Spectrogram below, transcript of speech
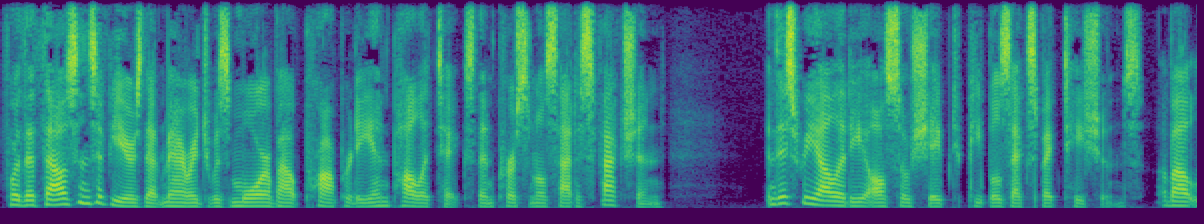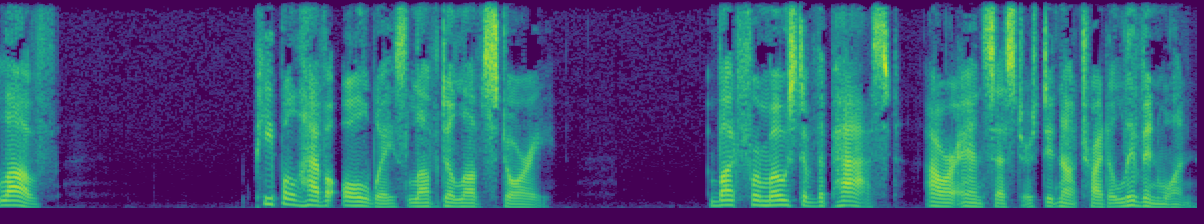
For the thousands of years that marriage was more about property and politics than personal satisfaction, this reality also shaped people's expectations about love. People have always loved a love story. But for most of the past, our ancestors did not try to live in one.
